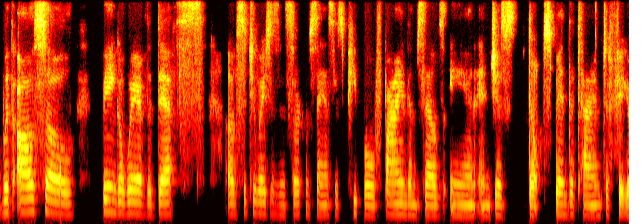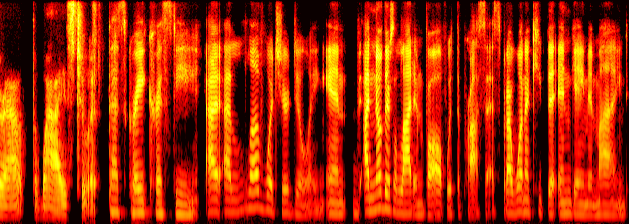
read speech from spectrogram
with also being aware of the depths of situations and circumstances people find themselves in and just don't spend the time to figure out the whys to it. That's great, Christy. I, I, love what you're doing. And I know there's a lot involved with the process, but I want to keep the end game in mind.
